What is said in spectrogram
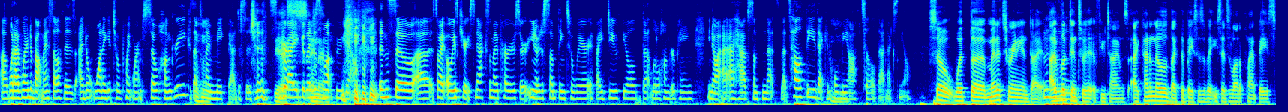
uh, what i've learned about myself is i don't want to get to a point where i'm so hungry because that's when Mhm. i make bad decisions Yes, right because i just want food now and so uh, so i always carry snacks in my purse or you know just something to where if i do feel that little hunger pain you know i, I have something that's that's healthy that can hold me Mm-hmm. off till that next meal So with the Mediterranean diet, I've looked Mhm. into it a few times. I kind of know like the basis of it. You said it's a lot of plant based,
